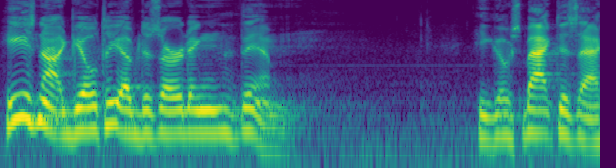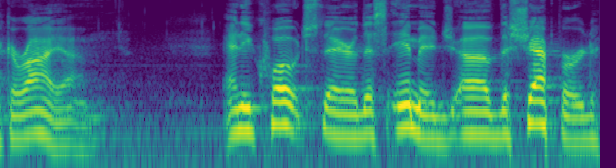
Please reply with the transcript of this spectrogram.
he's not guilty of deserting them. He goes back to Zechariah and he quotes there this image of the shepherd.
